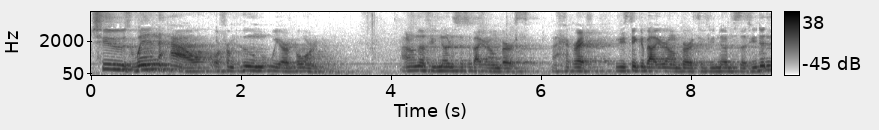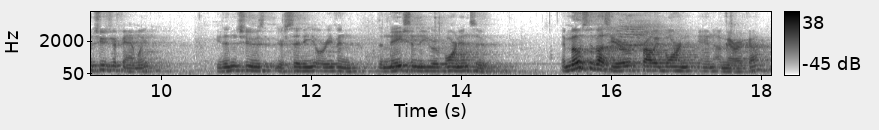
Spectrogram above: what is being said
choose when, how, or from whom we are born. I don't know if you've noticed this about your own birth. right? If you think about your own birth, if you notice this, you didn't choose your family, you didn't choose your city or even the nation that you were born into. And most of us here were probably born in America.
